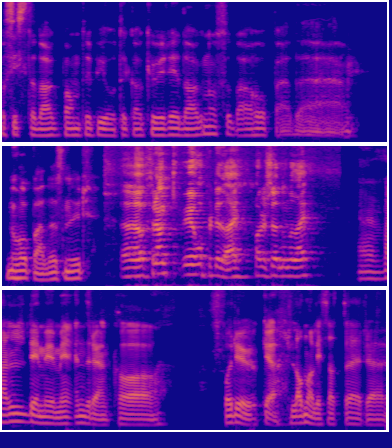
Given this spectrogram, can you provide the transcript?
på siste dag på antibiotikakur i dag nå, så da håper jeg det Nå håper jeg det snur. Eh, Frank, vi hopper til deg. Har det skjedd noe med deg? Eh, Veldig mye mindre enn hva forrige uke. Landa litt etter eh,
